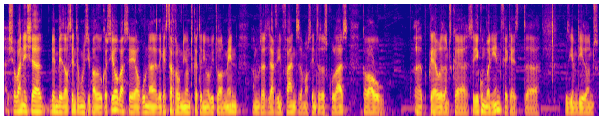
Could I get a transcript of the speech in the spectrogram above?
això va néixer ben bé del Centre Municipal d'Educació, va ser alguna d'aquestes reunions que teniu habitualment amb les llars d'infants, amb els centres escolars, que vau eh, creure doncs, que seria convenient fer aquest, eh, podríem dir, doncs,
